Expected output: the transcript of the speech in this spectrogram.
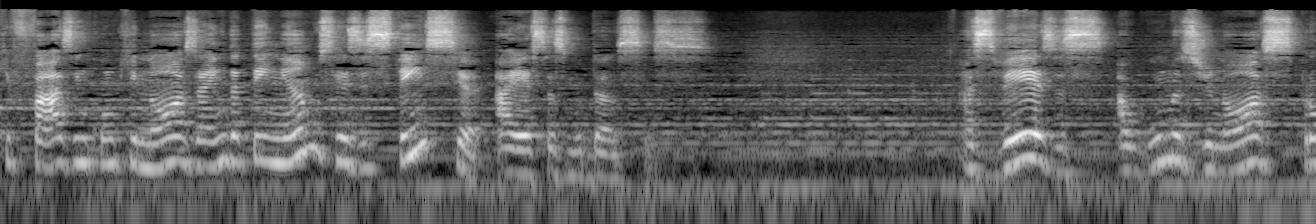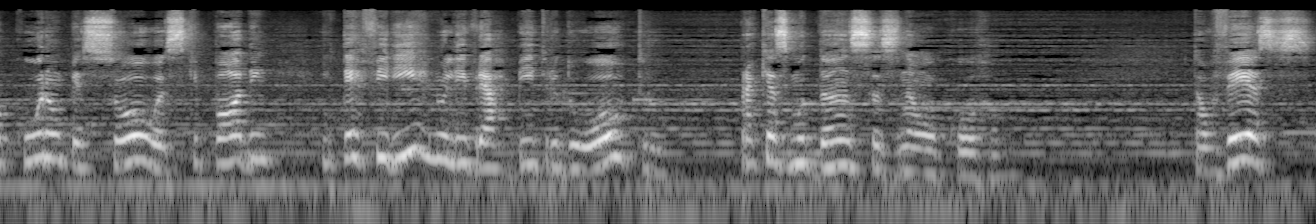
que fazem com que nós ainda tenhamos resistência a essas mudanças. Às vezes, algumas de nós procuram pessoas que podem interferir no livre-arbítrio do outro para que as mudanças não ocorram. Talvez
